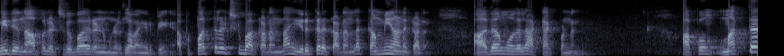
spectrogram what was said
மீதி நாற்பது லட்ச ரூபாய் ரெண்டு மூணு இடத்துல வாங்கியிருப்பீங்க. அப்போ பத்து லட்ச ரூபாய் கடன் தான் இருக்கிற கடனில் கம்மியான கடன். அதை முதல்ல அட்டாக் பண்ணுங்க. அப்போ மற்ற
